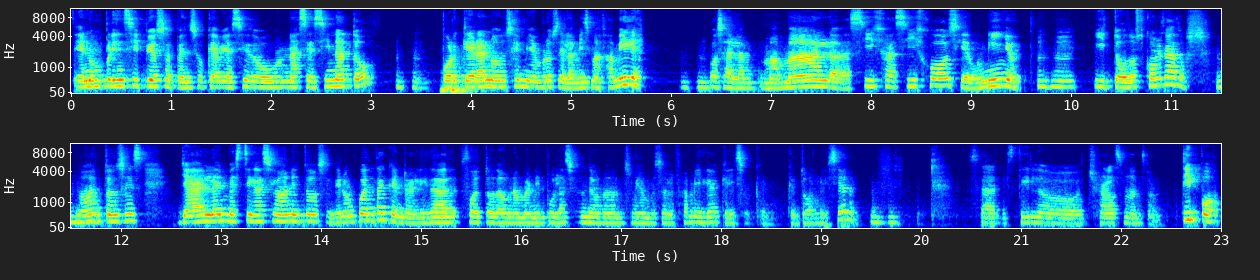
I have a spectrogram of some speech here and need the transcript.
en un principio se pensó que había sido un asesinato porque eran 11 miembros de la misma familia. O sea, la mamá, las hijas, hijos y un niño y todos colgados, ¿no? Entonces, ya en la investigación y todo se dieron cuenta que en realidad fue toda una manipulación de uno de los miembros de la familia que hizo que, que todos lo hicieran. O sea, al estilo Charles Manson. Tipo,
